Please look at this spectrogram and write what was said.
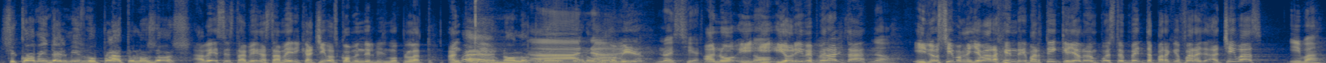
Se comen del mismo plato los dos. A veces también hasta América Chivas comen del mismo plato. Han Bueno, comido. no lo creo. Pero no, comido. no, no es cierto. Ah, no, y, No, y- y Oribe Peralta. no. Y no se iban a llevar a Henry Martín, que ya lo habían puesto en venta para que fuera a Chivas. Iba.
